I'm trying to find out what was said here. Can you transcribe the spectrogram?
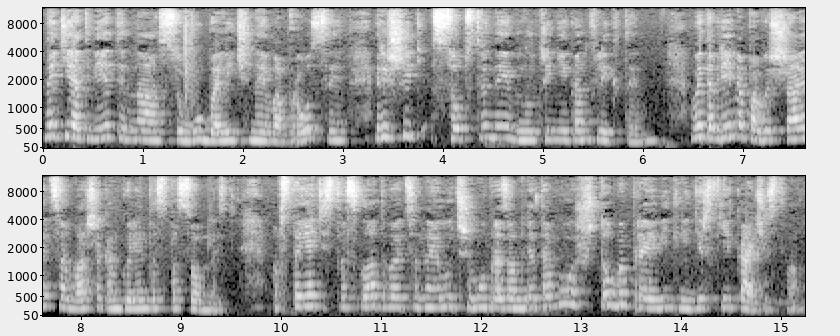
найти ответы на сугубо личные вопросы, решить собственные внутренние конфликты. В это время повышается ваша конкурентоспособность. Обстоятельства складываются наилучшим образом для того, чтобы проявить лидерские качества.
